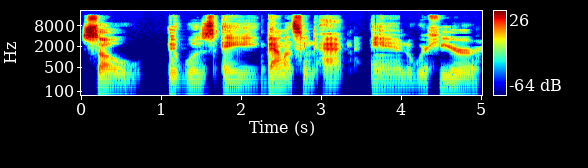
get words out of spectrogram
So it was a balancing act, and we're here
